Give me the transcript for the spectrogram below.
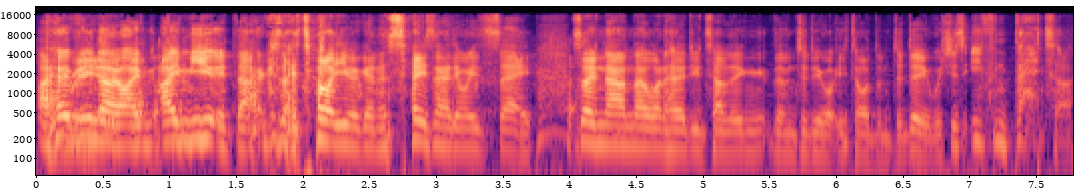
I hope you know I, I muted that because I thought you were going to say something I didn't want to say. So now no one heard you telling them to do what you told them to do, which is even better.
